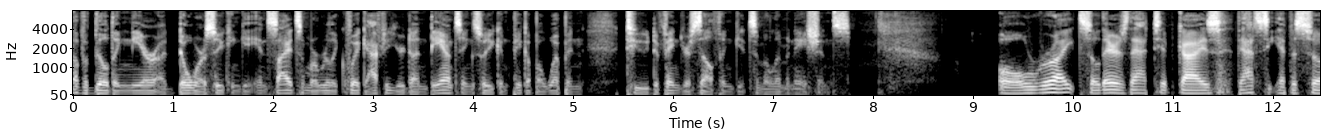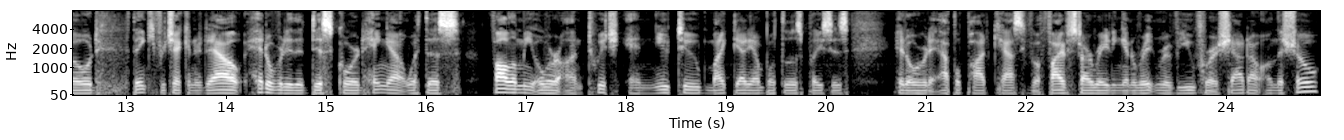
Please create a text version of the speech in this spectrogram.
of a building near a door, so you can get inside somewhere really quick after you're done dancing, so you can pick up a weapon to defend yourself and get some eliminations. All right, so there's that tip, guys. That's the episode. Thank you for checking it out. Head over to the Discord, hang out with us. Follow me over on Twitch and YouTube, Mike Daddy on both of those places. Head over to Apple Podcasts, leave a five star rating and a written review for a shout out on the show.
